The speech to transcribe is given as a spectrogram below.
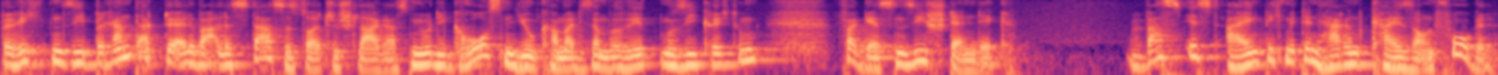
berichten sie brandaktuell über alle Stars des deutschen Schlagers. Nur die großen Newcomer dieser Mu- Musikrichtung vergessen sie ständig. Was ist eigentlich mit den Herren Kaiser und Vogel?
